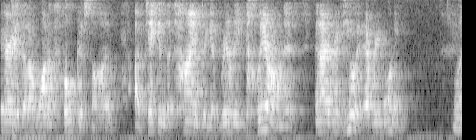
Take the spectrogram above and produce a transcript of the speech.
area that I want to focus on. I've taken the time to get really clear on it, and I review it every morning. Wow.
